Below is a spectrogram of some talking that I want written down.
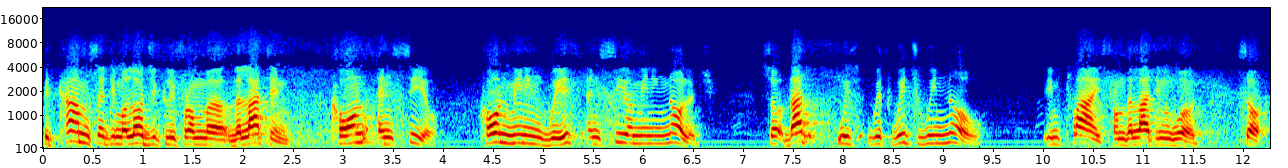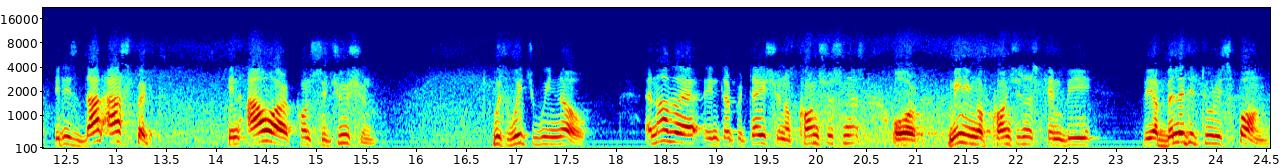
It comes etymologically from uh, the Latin, con and scio. Con meaning with and scio meaning knowledge. So that with, with which we know implies from the Latin word. So it is that aspect in our constitution with which we know. Another interpretation of consciousness or meaning of consciousness can be the ability to respond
